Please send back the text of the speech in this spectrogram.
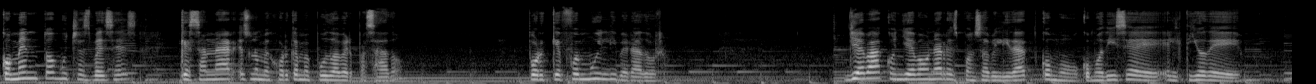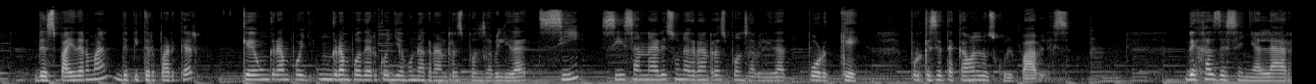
Comento muchas veces que sanar es lo mejor que me pudo haber pasado porque fue muy liberador. Lleva, conlleva una responsabilidad, como, como dice el tío de, de Spider-Man, de Peter Parker, que un gran, un gran poder conlleva una gran responsabilidad. Sí, sí, sanar es una gran responsabilidad. ¿Por qué? Porque se te acaban los culpables. Dejas de señalar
